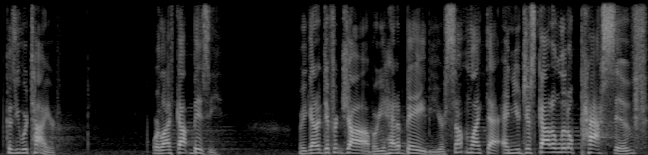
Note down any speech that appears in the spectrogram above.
because you were tired, or life got busy, or you got a different job, or you had a baby, or something like that, and you just got a little passive,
